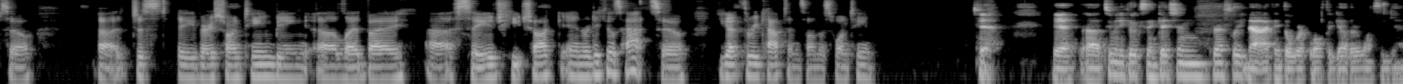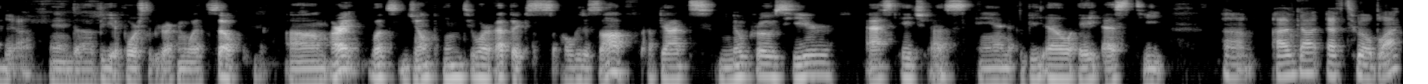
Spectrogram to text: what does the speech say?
so uh, just a very strong team being uh, led by uh, Sage, Heat Shock, and Ridiculous Hat. So you got three captains on this one team. Yeah, uh, too many cooks in the kitchen potentially. Nah, I think they'll work well together once again Yeah. and uh, be a force to be reckoned with. So, um, all right, let's jump into our epics. I'll lead us off. I've got No Pros here, Ask HS, and BLAST. Um, I've got F2L Black,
